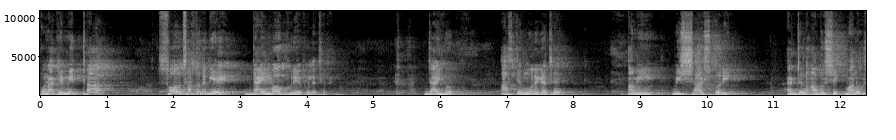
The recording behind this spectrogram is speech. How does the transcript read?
ওনাকে মিথ্যা সল ছাত্র দিয়ে ডাইন বাউ ঘুরিয়ে ফেলেছিলেন। যাই হোক, আজকে মরে গেছে। আমি বিশ্বাস করি একজন আদর্শিক মানুষ,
